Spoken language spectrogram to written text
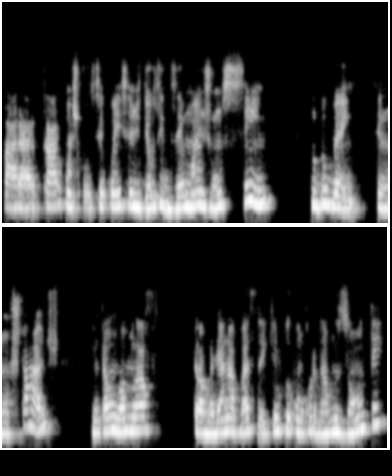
para arcar com as consequências de Deus e dizer mais um sim, tudo bem. Se não estás, então vamos lá trabalhar na base daquilo que concordamos ontem,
